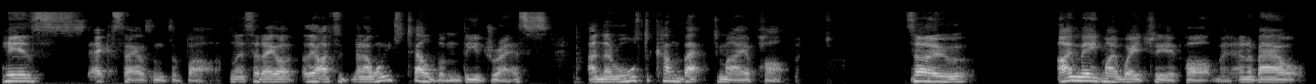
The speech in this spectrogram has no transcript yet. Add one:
Here's X thousands of bars. And I said, I, I said, and I want you to tell them the address and they're all to come back to my apartment. So I made my way to the apartment and about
